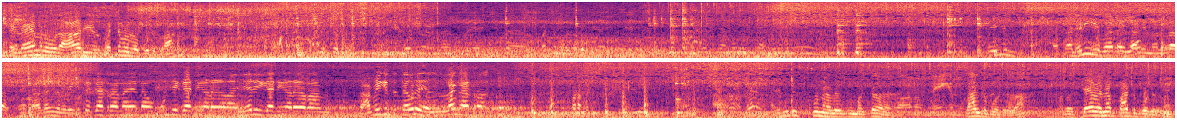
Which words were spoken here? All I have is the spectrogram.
இந்த டைமில் ஒரு ஆறு ஏழு பச்சை மிளகா போட்டுக்கலாம். வெளியே வரல. நல்லா வதங்குறது கிட்ட காட்டுறானா என்ன? மூஞ்சி காட்டி கிடக்குறான் ஏரி காட்டி கிடக்குறான். சமைக்கிறத தவிர எல்லாம் காட்டுறான். ரெண்டு ஸ்பூன் அளவுக்கு மட்டும் சால்ட் போட்டுக்கலாம். அப்புறம் தேவைன்னா பார்த்து போட்டுக்கலாம்.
